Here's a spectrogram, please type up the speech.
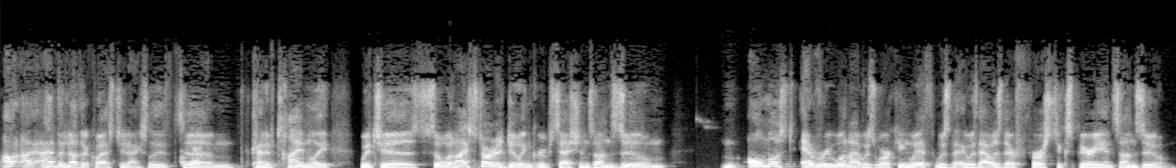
I'll, i have another question actually. It's okay. um, kind of timely, which is so when I started doing group sessions on Zoom, almost everyone I was working with was that, was that was their first experience on Zoom.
